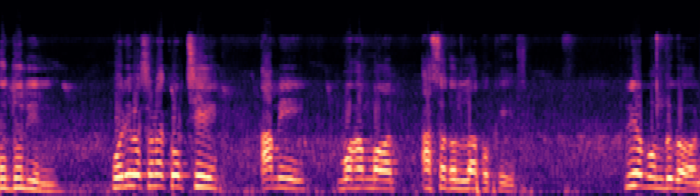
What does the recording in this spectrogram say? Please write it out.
ও দলিল। পরিবেশনা করছি আমি মোহাম্মদ আসাদুল্লাহ ফকির। প্রিয় বন্ধুগণ,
